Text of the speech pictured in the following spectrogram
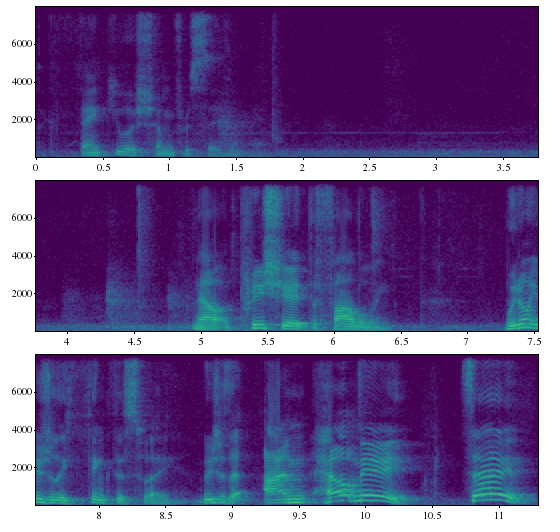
Like, thank you, Hashem, for saving me. Now, appreciate the following. We don't usually think this way. We usually say, I'm, help me, save.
